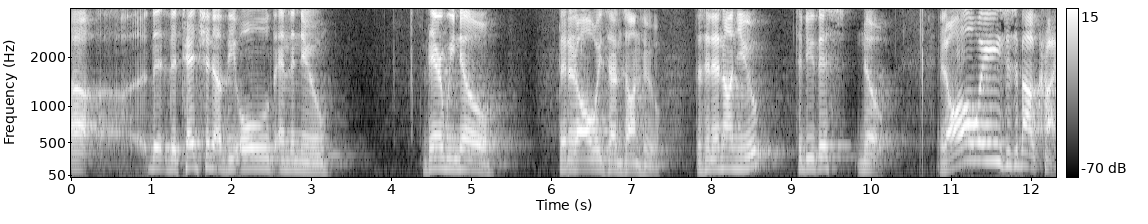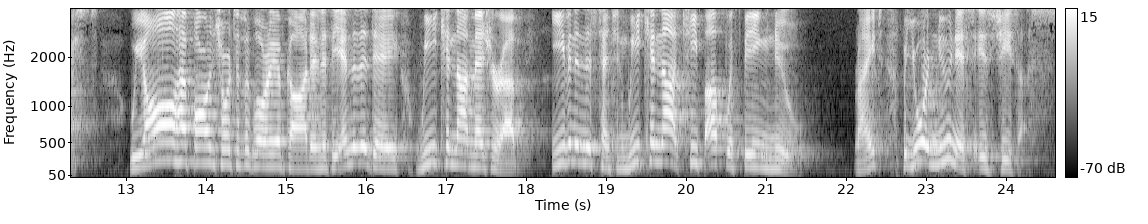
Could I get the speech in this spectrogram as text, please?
uh, the, the tension of the old and the new there we know that it always ends on who? Does it end on you to do this? No. It always is about Christ. We all have fallen short to the glory of God, and at the end of the day, we cannot measure up. Even in this tension, we cannot keep up with being new, right? But your newness is Jesus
